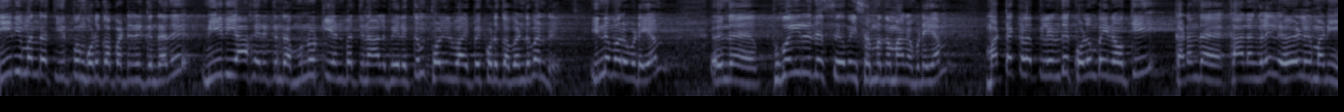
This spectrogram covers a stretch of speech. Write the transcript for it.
நீதிமன்ற தீர்ப்பும் கொடுக்கப்பட்டிருக்கின்றது. மீதியாக இருக்கின்ற முன்னூற்றி எண்பத்தி நாலு பேருக்கும் தொழில் வாய்ப்பை கொடுக்க வேண்டும் என்று. இன்னும் ஒரு விடயம் இந்த புகையிரத சேவை சம்பந்தமான விடயம். மட்டக்களப்பிலிருந்து கொழும்பை நோக்கி கடந்த காலங்களில் ஏழு மணி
